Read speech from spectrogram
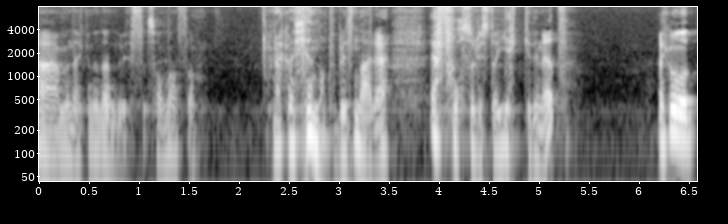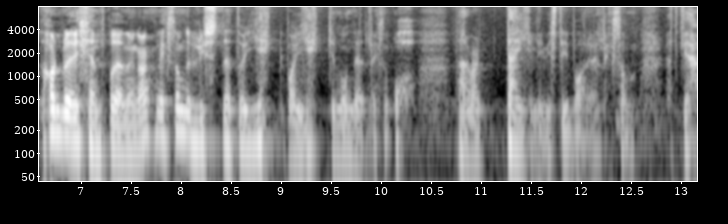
Uh, men det er ikke nødvendigvis sånn. altså. Men jeg kan kjenne at det blir sånn der, Jeg får så lyst til å jekke de ned. Har du kjent på det noen gang? Liksom? Lyst til å jekke, bare jekke noen ned. Liksom. Åh, det hadde vært deilig hvis de bare liksom, vet ikke,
